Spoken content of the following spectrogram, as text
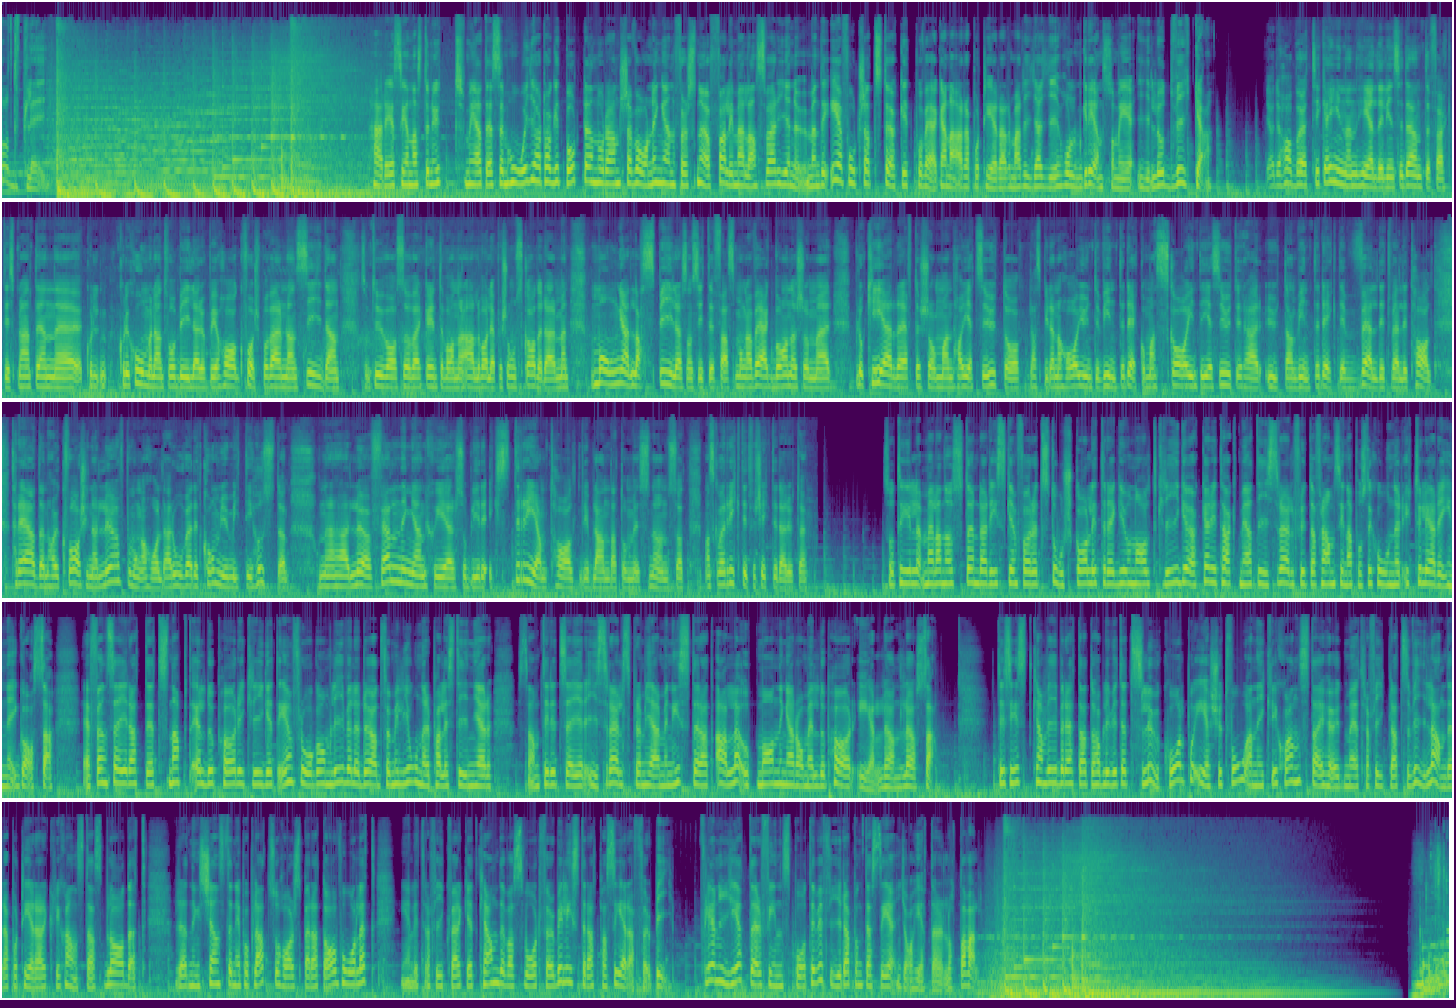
Podplay. Här är senaste nytt med att SMHI har tagit bort den orangea varningen för snöfall i Mellansverige nu. Men det är fortsatt stökigt på vägarna, rapporterar Maria J Holmgren som är i Ludvika. Ja, det har börjat ticka in en hel del incidenter faktiskt. Bland annat en eh, kollision mellan två bilar uppe i Hagfors på Värmlandssidan. Som tur var så verkar det inte vara några allvarliga personskador där. Men många lastbilar som sitter fast, många vägbanor som är blockerade eftersom man har gett sig ut. Och lastbilarna har ju inte vinterdäck och man ska inte ge sig ut i det här utan vinterdäck. Det är väldigt, väldigt halt. Träden har ju kvar sina löv på många håll. Det här ovädret kom ju mitt i hösten. Och när den här lövfällningen sker så blir det extremt halt iblandat med snön. Så att man ska vara riktigt försiktig där ute. Så till Mellanöstern där risken för ett storskaligt regionalt krig ökar i takt med att Israel flyttar fram sina positioner ytterligare inne i Gaza. FN säger att ett snabbt eldupphör i kriget är en fråga om liv eller död för miljoner palestinier. Samtidigt säger Israels premiärminister att alla uppmaningar om eldupphör är lönlösa. Till sist kan vi berätta att det har blivit ett slukhål på E22 i Kristianstad i höjd med trafikplats Vilan, det rapporterar Kristianstadsbladet. Räddningstjänsten är på plats och har spärrat av hålet. Enligt Trafikverket kan det vara svårt för bilister att passera förbi. Fler nyheter finns på tv4.se. Jag heter Lotta Wall. Ett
